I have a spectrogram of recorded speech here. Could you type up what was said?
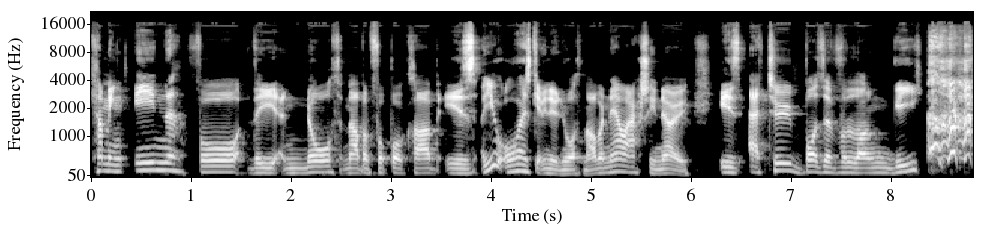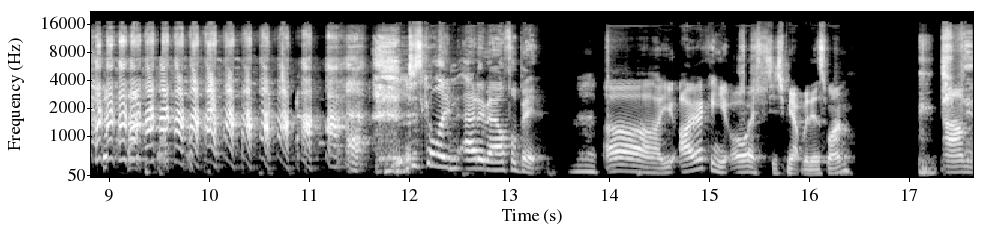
Coming in for the North Melbourne Football Club is, are you always getting to North Melbourne? Now I actually know, is Atu Bozavalongi. Just call him Adam Alphabet. Oh, you, I reckon you always stitch me up with this one. Um,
